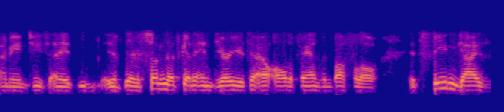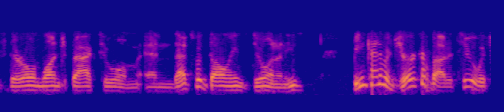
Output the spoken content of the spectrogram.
I mean, geez, if there's something that's going to endear you to all the fans in Buffalo, it's feeding guys their own lunch back to them, and that's what Dahlin's doing, and he's being kind of a jerk about it too. Which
